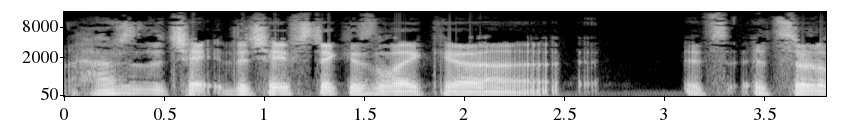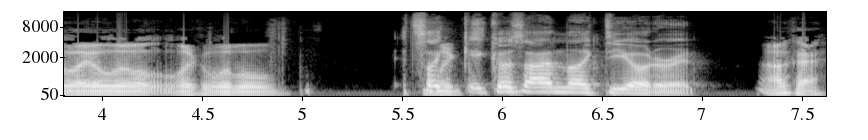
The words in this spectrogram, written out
How does the cha- the chafe stick is like? Uh, it's it's sort of like a little like a little. It's like, Like- it goes on like deodorant, Okay,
